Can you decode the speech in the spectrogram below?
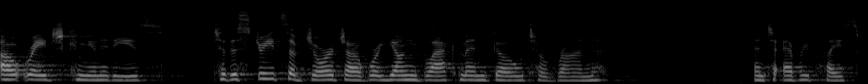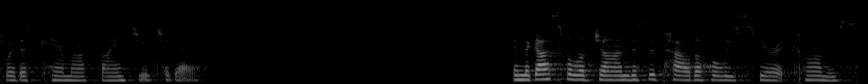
outraged communities, to the streets of Georgia where young black men go to run, and to every place where this camera finds you today. In the Gospel of John, this is how the Holy Spirit comes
